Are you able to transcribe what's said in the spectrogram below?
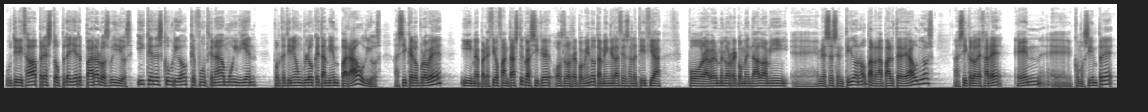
utilizaba Presto Player para los vídeos y que descubrió que funcionaba muy bien porque tenía un bloque también para audios. Así que lo probé y me pareció fantástico, así que os lo recomiendo. También gracias a Leticia por habérmelo recomendado a mí eh, en ese sentido, ¿no? Para la parte de audios. Así que lo dejaré en, eh, como siempre,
